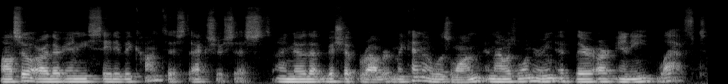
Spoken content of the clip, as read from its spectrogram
Also, are there any sedevacantist exorcists? I know that Bishop Robert McKenna was one, and I was wondering if there are any left.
